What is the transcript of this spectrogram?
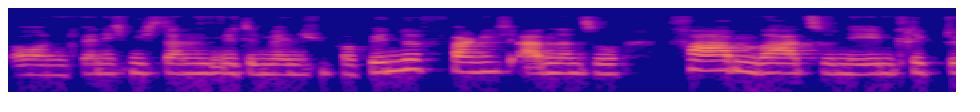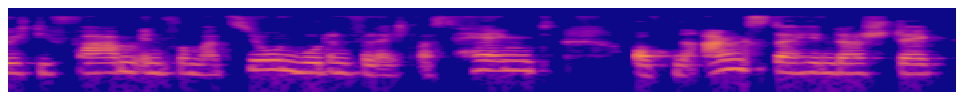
Und wenn ich mich dann mit den Menschen verbinde, fange ich an, dann so Farben wahrzunehmen, kriege durch die Farben Informationen, wo denn vielleicht was hängt, ob eine Angst dahinter steckt,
